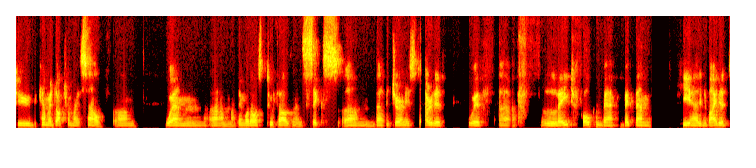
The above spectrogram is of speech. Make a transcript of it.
to become a doctor myself, um, when um, I think what was 2006, um, that journey started with uh, late Falkenberg. Back then, he had invited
